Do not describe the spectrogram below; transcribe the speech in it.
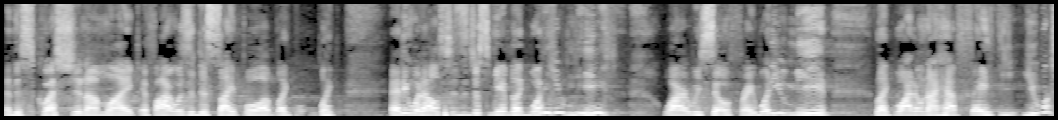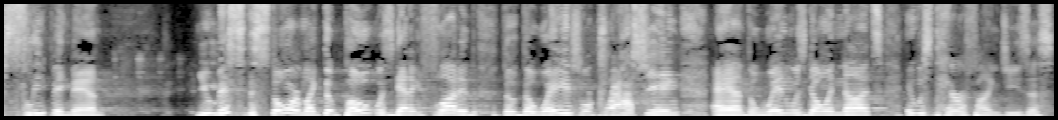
And this question, I'm like, if I was a disciple, I'm like, like anyone else, is it just me? I'm like, what do you mean? Why are we so afraid? What do you mean? Like, why don't I have faith? You were sleeping, man. You missed the storm. Like the boat was getting flooded. The, the waves were crashing and the wind was going nuts. It was terrifying, Jesus.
